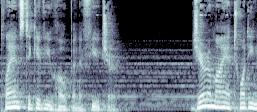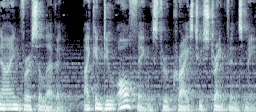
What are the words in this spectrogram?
plans to give you hope and a future. Jeremiah 29 verse 11 I can do all things through Christ who strengthens me.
